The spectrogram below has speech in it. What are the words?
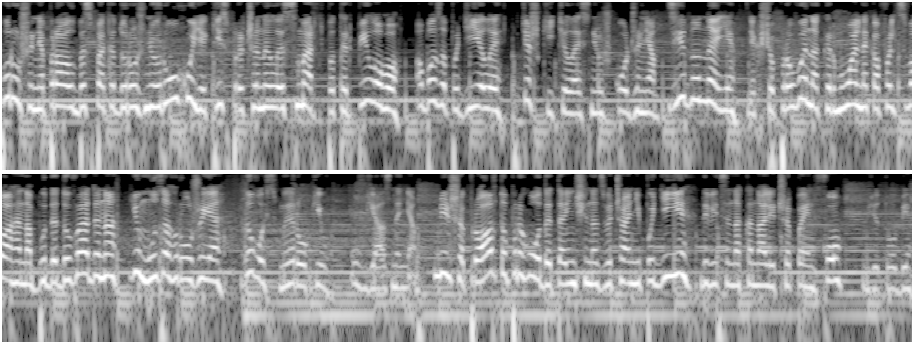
порушення правил безпеки дорожнього руху, які спричинили смерть потерпілого або заподіяли тяжкі тілесні ушкодження. Згідно неї, якщо провина кермувальника Фольксвагена буде доведена, йому загрожує до восьми років ув'язнення. Більше про автопригоди та інші надзвичайні події дивіться на каналі ЧП Інфо в Ютубі.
